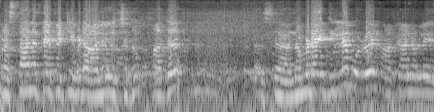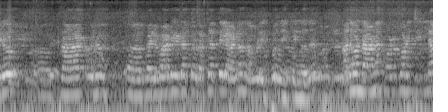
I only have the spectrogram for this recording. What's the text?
പ്രസ്ഥാനത്തെ പറ്റി ഇവിടെ ആലോചിച്ചതും. അത് നമ്മുടെ ജില്ല മുഴുവൻ ആക്കാനുള്ള ഒരു ഒരു പരിപാടിയുടെ തുടക്കത്തിലാണ് നമ്മൾ ഇപ്പോൾ നിൽക്കുന്നത്. അതുകൊണ്ടാണ് കോഴിക്കോട് ജില്ലാ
